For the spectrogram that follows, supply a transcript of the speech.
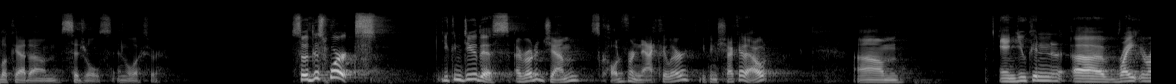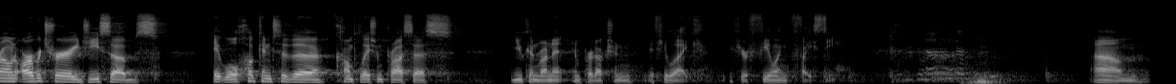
look at um, sigils in Elixir. So this works. You can do this. I wrote a gem. It's called Vernacular. You can check it out. Um, and you can uh, write your own arbitrary gsubs. It will hook into the compilation process. You can run it in production if you like, if you're feeling feisty.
